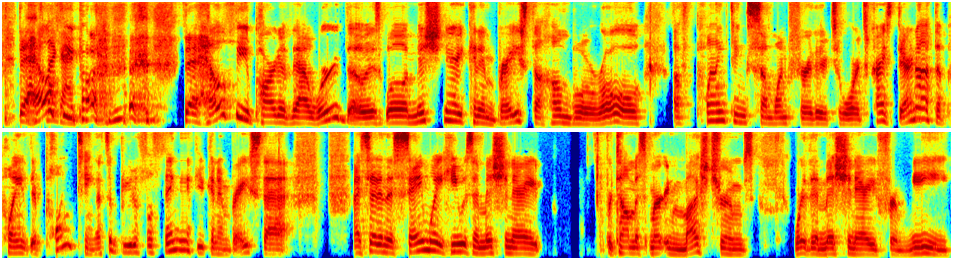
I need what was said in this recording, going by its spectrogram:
The That's healthy part, the healthy part of that word though is well, a missionary can embrace the humble role of pointing someone further towards Christ. They're not the point, they're pointing. That's a beautiful thing if you can embrace that. I said in the same way he was a missionary for Thomas Merton, mushrooms were the missionary for me,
